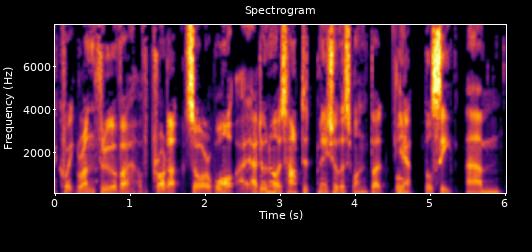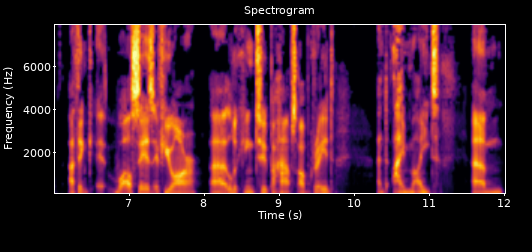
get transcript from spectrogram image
a quick run through of a of products or what. I, I don't know. It's hard to measure this one, but we'll Yeah. we'll see. Um, I think uh, what I'll say is if you are uh, looking to perhaps upgrade, and I might. Um,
